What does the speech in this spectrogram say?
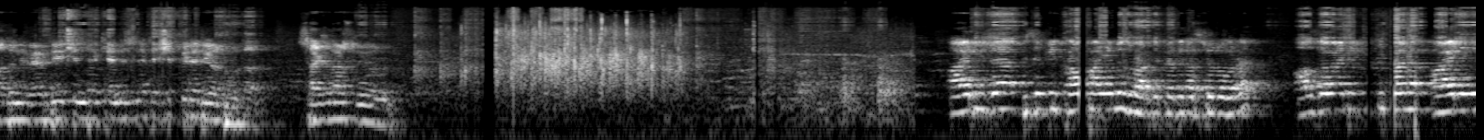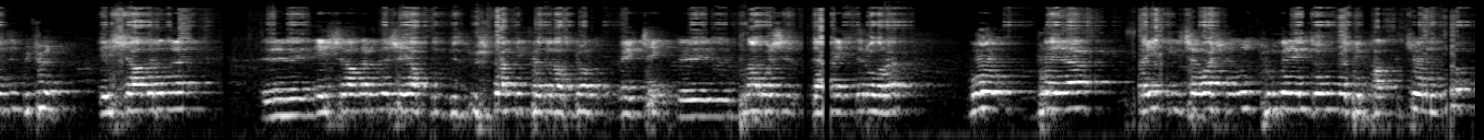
adını verdiği için de kendisine teşekkür ediyorum burada. Saygılar sunuyorum. Ayrıca bizim bir kampanyamız vardı federasyon olarak. Evvel iki tane ailemizin bütün eşyalarını e, eşyalarını şey yaptık, biz üstlendik federasyon ve çek, e, Pınarbaşı dernekleri olarak. Bu buraya Sayın İlçe Başkanı Turgay Egzo'nun da bir katkısı oldu.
